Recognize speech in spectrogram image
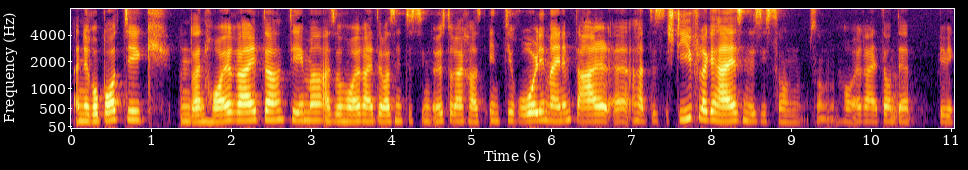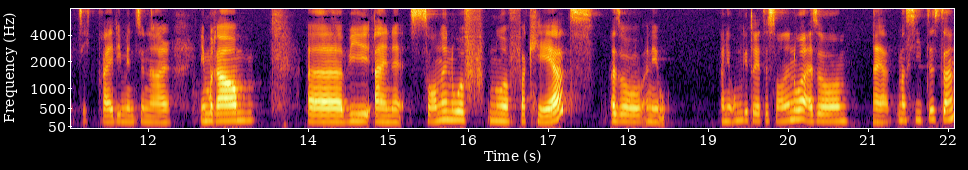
eine Robotik und ein Heureiter-Thema. Also Heureiter, was nicht das in Österreich heißt. In Tirol, in meinem Tal, äh, hat es Stiefler geheißen. Das ist so ein, so ein Heureiter und der bewegt sich dreidimensional im Raum äh, wie eine Sonnenuhr nur verkehrt. Also eine eine umgedrehte Sonnenuhr. Also, naja, man sieht es dann.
